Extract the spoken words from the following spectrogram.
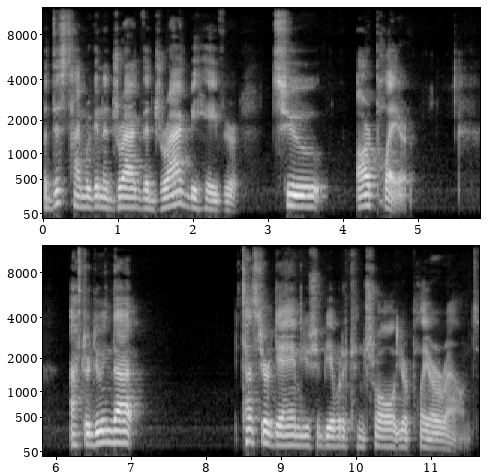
but this time we're going to drag the drag behavior to our player. After doing that, test your game, you should be able to control your player around.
